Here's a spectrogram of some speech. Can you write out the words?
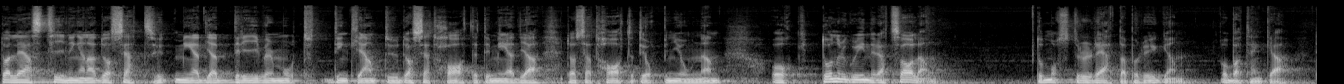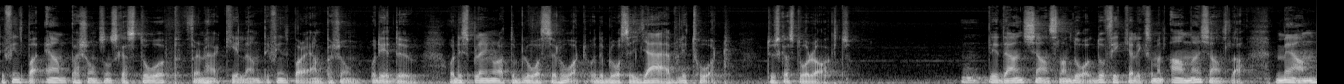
Du har läst tidningarna, du har sett hur media driver mot din klient. Du, du har sett hatet i media, du har sett hatet i opinionen. Och då när du går in i rättssalen, då måste du räta på ryggen och bara tänka det finns bara en person som ska stå upp för den här killen. Det finns bara en person och det är du. Och det spelar ingen roll att det blåser hårt och det blåser jävligt hårt. Du ska stå rakt. Det är den känslan då. Då fick jag liksom en annan känsla. Men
